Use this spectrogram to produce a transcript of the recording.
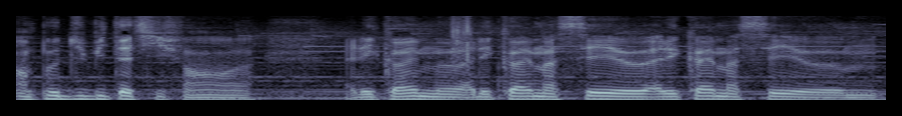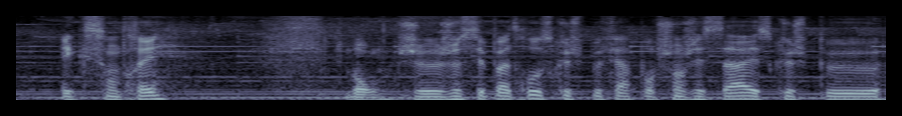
un peu dubitatif. hein. Elle est quand même, assez, elle est quand même assez excentrée. Bon, je, sais pas trop ce que je peux faire pour changer ça. Est-ce que je peux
